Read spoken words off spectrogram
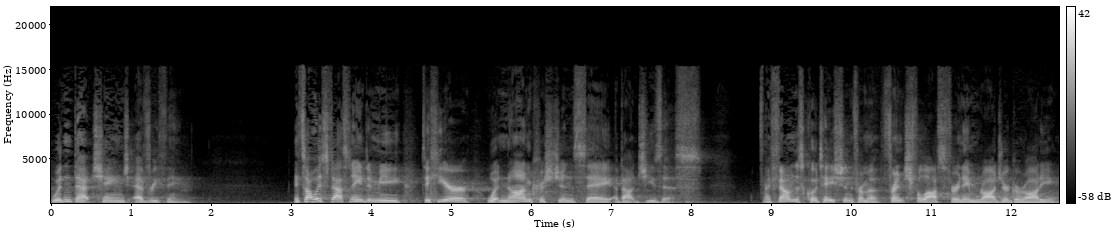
wouldn't that change everything? It's always fascinating to me to hear what non Christians say about Jesus. I found this quotation from a French philosopher named Roger Garaudy.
